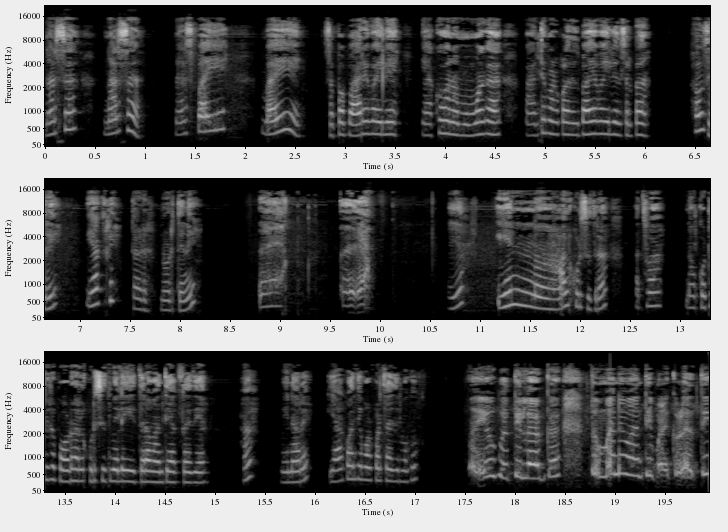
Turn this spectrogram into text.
ನರ್ಸ ನರ್ಸ, ನರ್ಸ್ ಬಾಯಿ ಬಾಯಿ. ಸ್ವಲ್ಪ ಬಾರಿ ಬಾಯಿಲಿ. ಯಾಕೋ ನಮ್ಮ ಮೊಮ್ಮಗ ವಾಂತಿ ಮಾಡ್ಕೊಳ್ಳೋದು ಬಾಯಿ ಬಾಯಿಲಿ ಸ್ವಲ್ಪ. ಹೌದ್ರಿ? ಯಾಕ್ರಿ? ತಡಿ, ನೋಡ್ತೀನಿ. ಅಯ್ಯ, ಏನ್ ಹಾಲು ಕುಡಿಸಿದ್ರ? ಅಥವಾ ನಾವು ಕೊಟ್ಟಿರೋ ಪೌಡರ್ ಹಾಲು ಕುಡಿಸಿದ್ಮೇಲೆ ಈ ತರ ವಾಂತಿ ಆಗ್ತಾ ಇದೆಯಾ? ಮೀನಾರೆ ಯಾಕೆ ವಾಂತಿ ಮಾಡ್ಕೊಳ್ತಾ ಇದ್ದೀನಿ ಮಗು? ಅಯ್ಯೋ, ಗೊತ್ತಿಲ್ಲ ಅಕ್ಕ. ತುಂಬಾನೇ ವಾಂತಿ ಮಾಡ್ಕೊಳತ್ತಿ.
